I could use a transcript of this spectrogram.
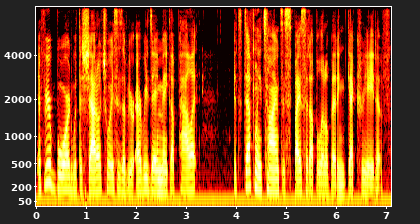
If you're bored with the shadow choices of your everyday makeup palette, it's definitely time to spice it up a little bit and get creative.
